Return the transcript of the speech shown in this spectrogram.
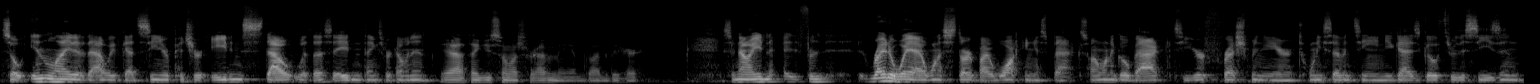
So in light of that, we've got senior pitcher Aiden Stout with us. Aiden, thanks for coming in. Yeah, thank you so much for having me. I'm glad to be here. So now, Aiden, uh, for right away, I want to start by walking us back. So I want to go back to your freshman year, 2017. You guys go through the season.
